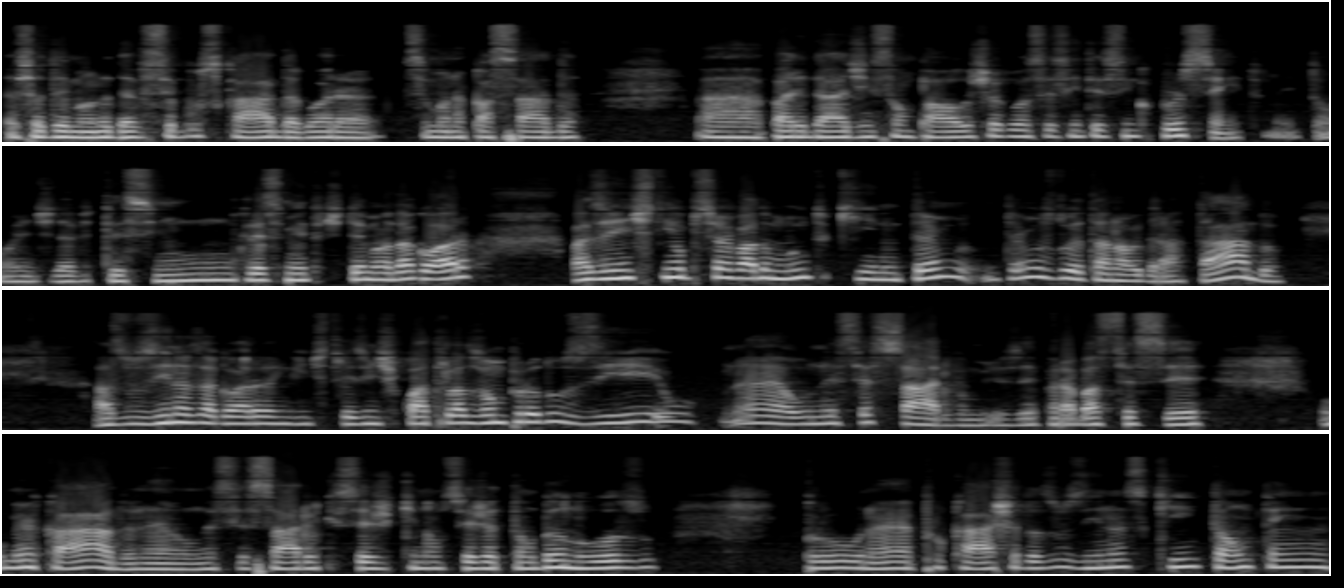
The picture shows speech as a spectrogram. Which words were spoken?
essa demanda deve ser buscada. Agora, semana passada, a paridade em São Paulo chegou a 65%. Né? Então, a gente deve ter sim um crescimento de demanda agora, mas a gente tem observado muito que, no termo, em termos do etanol hidratado, as usinas agora em 23, 24, elas vão produzir o, né, o necessário, vamos dizer, para abastecer o mercado, né, o necessário que seja que não seja tão danoso pro, né, pro caixa das usinas, que então tem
